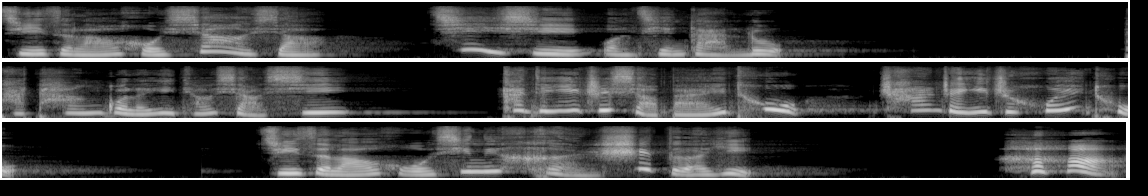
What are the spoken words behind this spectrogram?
橘子老虎笑笑，继续往前赶路。他趟过了一条小溪。看见一只小白兔搀着一只灰兔，橘子老虎心里很是得意。哈哈，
